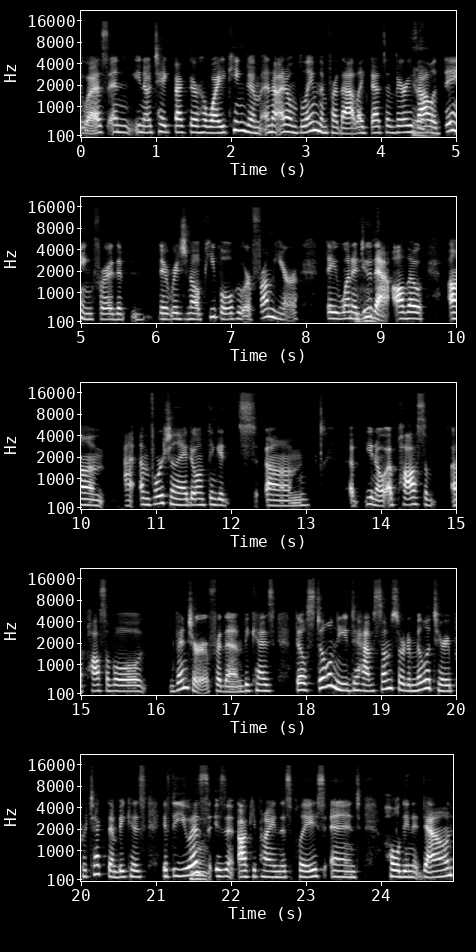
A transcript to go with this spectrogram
US and, you know, take back their Hawaii kingdom. And I don't blame them for that. Like that's a very yeah. valid thing for the the original people who are from here. They want to mm-hmm. do that. Although um I, unfortunately, I don't think it's um a, you know, a possible a possible venture for them because they'll still need to have some sort of military protect them because if the US mm-hmm. isn't occupying this place and holding it down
